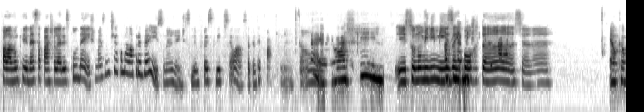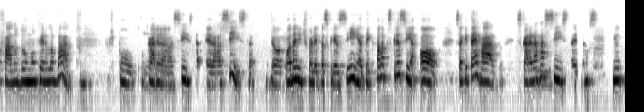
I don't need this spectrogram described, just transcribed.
falavam que nessa parte ela era excludente, mas não tinha como ela prever isso, né, gente? Esse livro foi escrito, sei lá, 74, né? Então, É, eu acho que isso não minimiza Assim, a gente- importância, né? é o que eu falo do Monteiro Lobato. Tipo, o cara era racista? Era racista. Então, quando a gente for ler para as criancinhas, tem que falar para as criancinhas: ó, isso aqui tá errado. Esse cara era racista. Ele não, não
